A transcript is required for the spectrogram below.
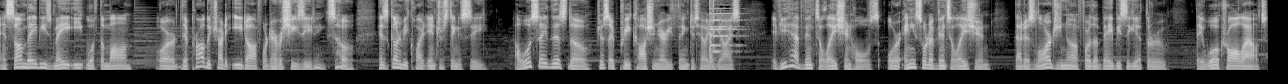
And some babies may eat with the mom or they'll probably try to eat off whatever she's eating. So it's going to be quite interesting to see. I will say this though, just a precautionary thing to tell you guys. If you have ventilation holes or any sort of ventilation that is large enough for the babies to get through, they will crawl out.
